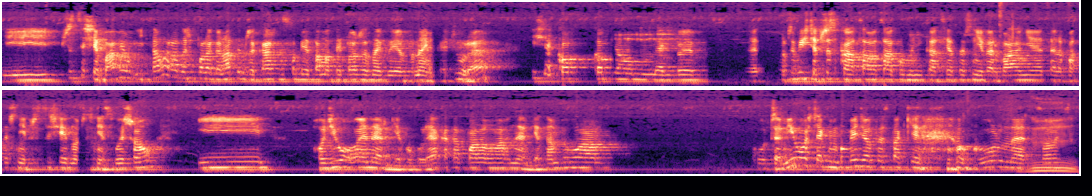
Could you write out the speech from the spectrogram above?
I wszyscy się bawią i cała radość polega na tym, że każdy sobie tam na tej plaży znajduje wnękę, dziurę i się kop, kopią jakby e, Oczywiście wszystko, cała, cała komunikacja też niewerbalnie, telepatycznie, wszyscy się jednocześnie słyszą i chodziło o energię w ogóle, jaka ta palowa energia. Tam była, kurczę, miłość, jakbym powiedział, to jest takie ogólne coś, mm.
